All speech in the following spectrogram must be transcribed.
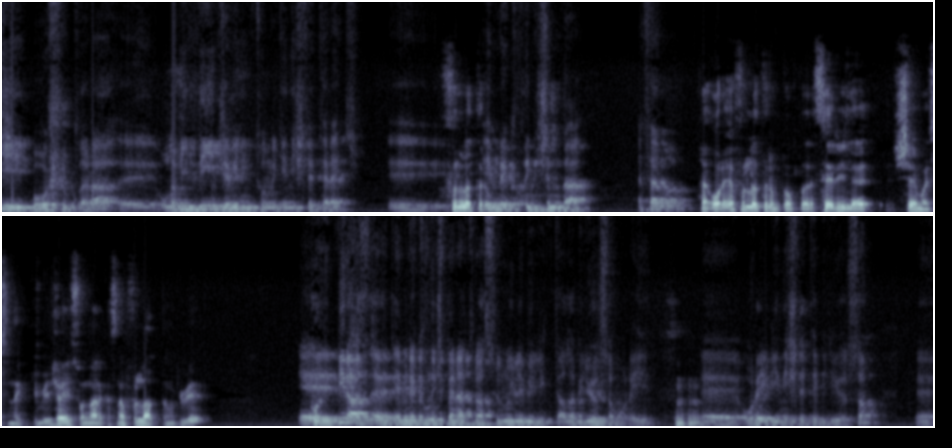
Oradaki boşluklara e, olabildiğince Wellington'u genişleterek e, Fırlatırım. Emre Kılınç'ın da efendim abi Ha, oraya fırlatırım topları. Seriyle şey maçındaki gibi, Jason'un arkasına fırlattığım gibi. e, biraz evet Emre Kılınç penetrasyonu ile birlikte alabiliyorsam orayı Hı hı. e, orayı genişletebiliyorsam e,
